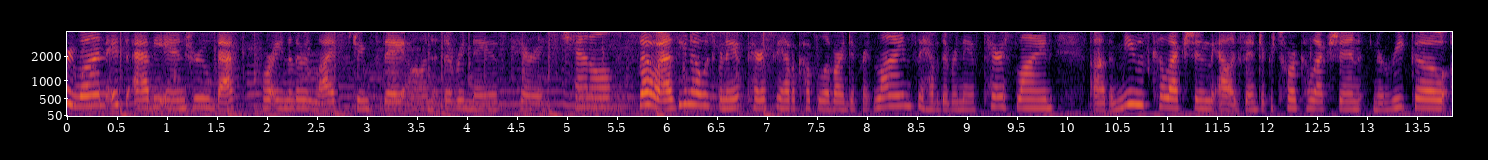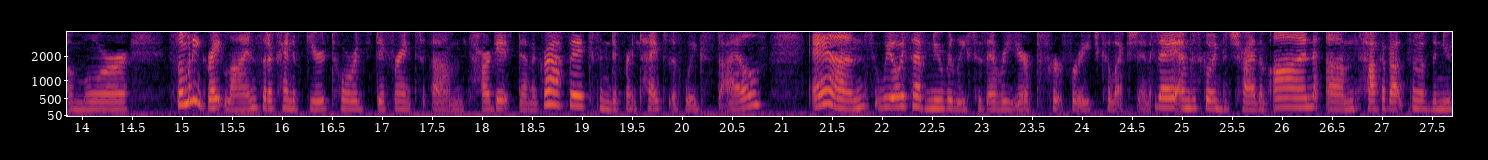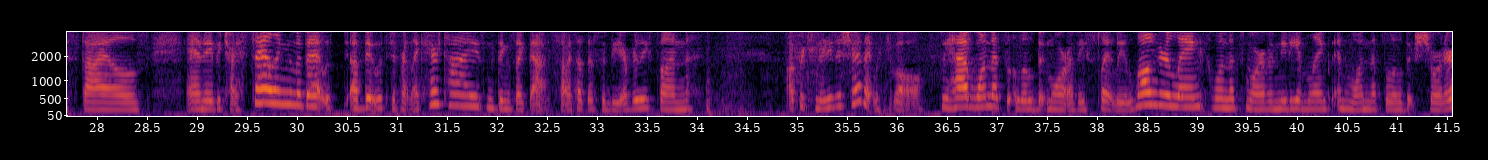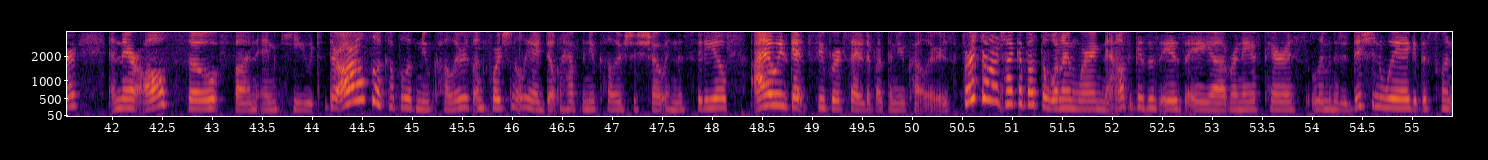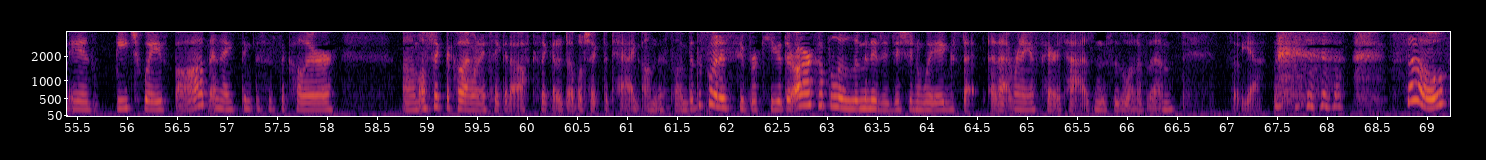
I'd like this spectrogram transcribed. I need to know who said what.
Speaker 1: everyone, it's Abby Andrew back for another live stream today on the René of Paris channel. So, as you know, with René of Paris, we have a couple of our different lines. We have the René of Paris line, uh, the Muse collection, the Alexander Couture collection, Noriko, Amore, so many great lines that are kind of geared towards different um, target demographics and different types of wig styles. And we always have new releases every year for, for each collection. Today I'm just going to try them on, um, talk about some of the new styles, and maybe try styling them a bit with a bit with different like hair ties and things like that. So I thought this would be a really fun opportunity to share that with you all. We have one that's a little bit more of a slightly longer length, one that's more of a medium length, and one that's a little bit shorter, and they're all so fun and cute. There are also a couple of new colors. Unfortunately, I don't have the new colors to show in this video. I always get super excited about the new colors. First, I want to talk about the one I'm wearing now because this is a uh, René of Paris limited edition wig. This one is Beach Wave Bob, and I think this is the color um, I'll check the color when I take it off because I gotta double check the tag on this one. But this one is super cute. There are a couple of limited edition wigs that, that René of Paris has, and this is one of them. So yeah. so,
